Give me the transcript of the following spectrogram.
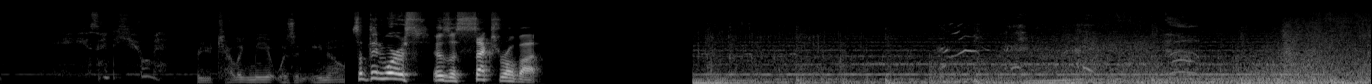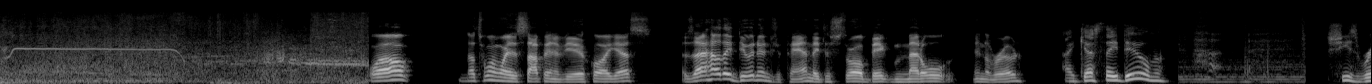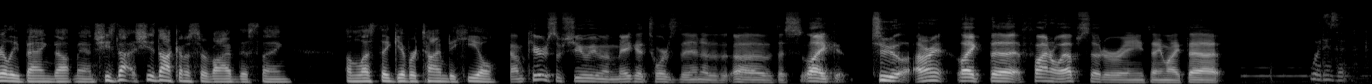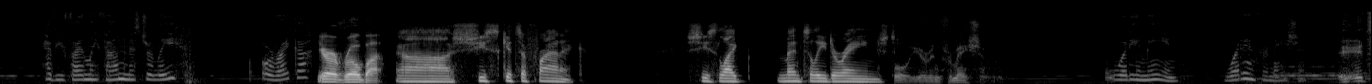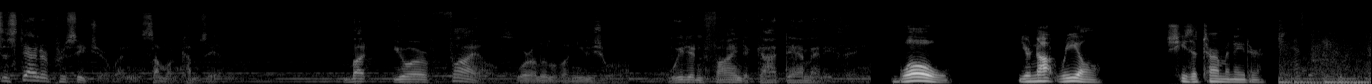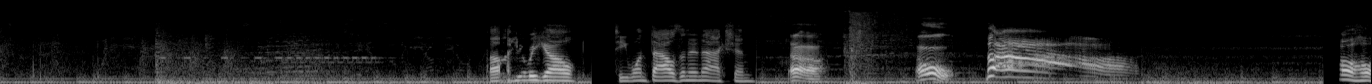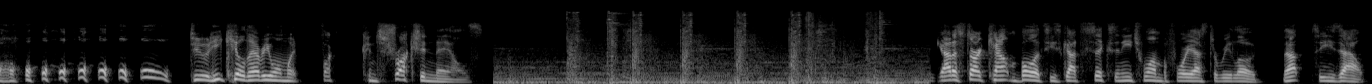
He isn't human. Are you telling me it was an Eno? Something worse. It was a sex robot. Well, that's one way to stop in a vehicle, I guess. Is that how they do it in Japan? They just throw a big metal in the road? I guess they do. She's really banged up, man. She's not she's not going to survive this thing unless they give her time to heal. I'm curious if she will even make it towards the end of the, of this, like to aren't like the final episode or anything like that. What is it? Have you finally found Mr. Lee? Or Reika? You're a robot. Uh, she's schizophrenic. She's like mentally deranged. All your information. What do you mean? What information? It's a standard procedure when someone comes in. But your files were a little unusual. We didn't find a goddamn anything. Whoa, you're not real. She's a Terminator. Oh, here we go. T1000 in action. Uh oh. Oh, Ah! Oh, dude, he killed everyone with fuck construction nails. You got to start counting bullets. He's got six in each one before he has to reload. Yep, see, he's out.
